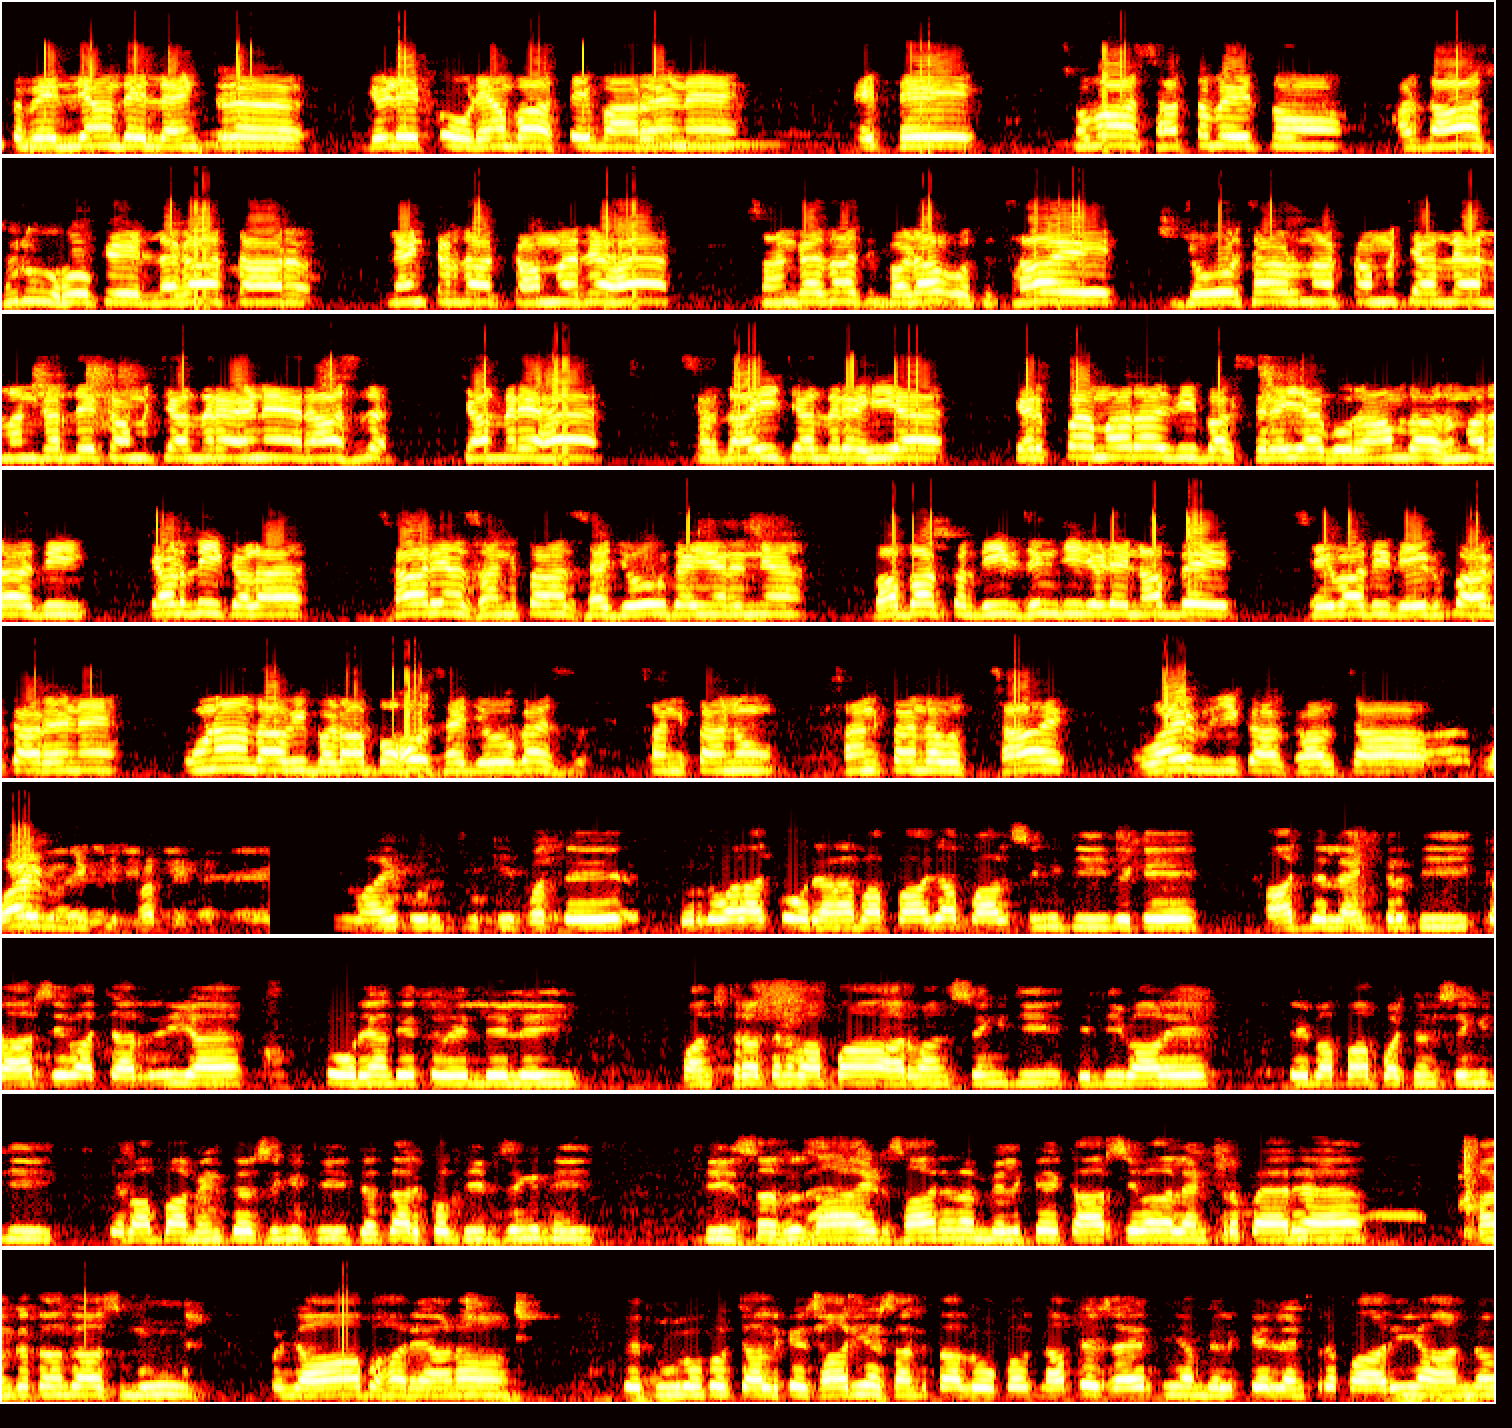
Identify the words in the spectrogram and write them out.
ਤਬੇਲਿਆਂ ਦੇ ਲੈਂਟਰ ਜਿਹੜੇ ਘੋੜਿਆਂ ਵਾਸਤੇ ਬਣ ਰਹੇ ਨੇ, ਇੱਥੇ ਸਵੇਰ 7 ਵਜੇ ਤੋਂ ਅਰਦਾਸ ਸ਼ੁਰੂ ਹੋ ਕੇ ਲਗਾਤਾਰ ਲੈਂਟਰ ਦਾ ਕੰਮ ਰਿਹਾ ਸੰਗਤ ਦਾ ਬੜਾ ਉਤਸ਼ਾਹ ਹੈ ਜ਼ੋਰ ਸ਼ੋਰ ਨਾਲ ਕੰਮ ਚੱਲ ਰਿਹਾ, ਲੰਗਰ ਦੇ ਕੰਮ ਚੱਲ ਰਹੇ ਨੇ, ਰਸ ਚੱਲ ਰਿਹਾ ਹੈ, ਸਰਦਾਈ ਚੱਲ ਰਹੀ ਹੈ। ਕਿਰਪਾ ਮਹਾਰਾਜ ਦੀ ਬਖਸ਼ ਰਹੀ ਹੈ, ਗੁਰੂ ਰਾਮਦਾਸ ਮਹਾਰਾਜ ਦੀ ਚੜ੍ਹਦੀ ਕਲਾ ਹੈ। ਸਾਰੀਆਂ ਸੰਗਤਾਂ ਸਹਿਯੋਗ ਦੇਈਆਂ ਰਹੀਆਂ। ਬਾਬਾ ਕੁਲਦੀਪ ਸਿੰਘ ਜੀ ਜਿਹੜੇ ਨਾਭੇ ਸੇਵਾ ਦੀ ਦੇਖਭਾਲ ਕਰ ਰਹੇ ਨੇ, ਉਹਨਾਂ ਦਾ ਵੀ ਬੜਾ ਬਹੁਤ ਸਹਿਯੋਗ ਹੈ ਸੰਗਤਾਂ ਨੂੰ। ਸੰਗਤਾਂ ਦਾ ਉਤਸ਼ਾਹ ਹੈ। ਵਾਹਿਗੁਰੂ ਜੀ ਕਾ ਖਾਲਸਾ, ਵਾਹਿਗੁਰੂ ਜੀ ਕੀ ਫਤਿਹ। ਵਾਹਿਗੁਰੂ ਜੀ ਕੀ ਫਤਿਹ। ਗੁਰਦੁਆਰਾ ਘੋੜਿਆਣਾ ਬਾਬਾ ਜਾਪਾਲ ਸਿੰਘ ਜੀ ਵਿਖੇ ਅੱਜ ਲੈਂਟਰ ਦੀ ਕਾਰ ਸੇਵਾ ਚੱਲ ਰਹੀ ਹੈ। ਘੋੜਿਆਂ ਦੇ ਤਵੇਲੇ ਲਈ ਪੰਥ ਰਤਨ ਬਾਬਾ ਹਰਵੰਸ ਸਿੰਘ ਜੀ ਦਿੱਲੀ ਵਾਲੇ ਤੇ ਬਾਬਾ ਬਚਨ ਸਿੰਘ ਜੀ ਤੇ ਬਾਬਾ ਮਹਿੰਦਰ ਸਿੰਘ ਜੀ ਜਥੇਦਾਰ ਕੁਲਦੀਪ ਸਿੰਘ ਜੀ ਦੀ ਸਰਸਾਈਡ ਸਾਰਿਆਂ ਨਾਲ ਮਿਲ ਕੇ ਕਾਰ ਸੇਵਾ ਦਾ ਲੈਂਟਰ ਪੈ ਰਿਹਾ ਹੈ। ਸੰਗਤਾਂ ਦਾ ਸਮੂਹ ਪੰਜਾਬ, ਹਰਿਆਣਾ ਤੇ ਦੂਰੋਂ ਤੋਂ ਚੱਲ ਕੇ ਸਾਰੀਆਂ ਸੰਗਤਾਂ ਲੋਕ ਨਾਭੇ ਸ਼ਹਿਰ ਦੀਆਂ ਮਿਲ ਕੇ ਲੈਂਟਰ ਪਾ ਰਹੀਆਂ ਹਨ।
